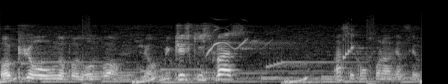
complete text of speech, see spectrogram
Oh puis on n'a pas le droit de voir, bien sûr. Mais qu'est-ce qui se passe? Ah, c'est contrôle inversé, ok.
